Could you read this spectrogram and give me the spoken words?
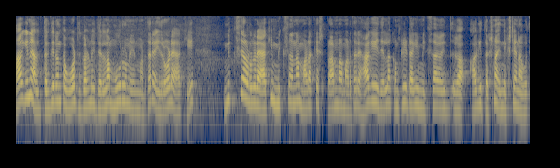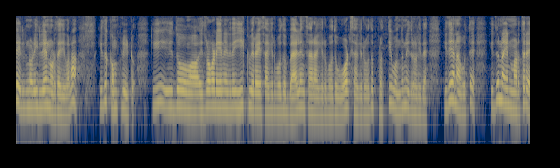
ಹಾಗೆಯೇ ಅಲ್ಲಿ ತೆಗೆದಿರೋಂಥ ಓಟ್ಸ್ಗಳನ್ನು ಇದೆಲ್ಲ ಮೂರೂ ಏನು ಮಾಡ್ತಾರೆ, ಇದರೊಳಗಡೆ ಹಾಕಿ ಮಿಕ್ಸರ್ ಒಳಗಡೆ ಹಾಕಿ ಮಿಕ್ಸನ್ನು ಮಾಡೋಕ್ಕೆ ಪ್ರಾರಂಭ ಮಾಡ್ತಾರೆ. ಹಾಗೆ ಇದೆಲ್ಲ ಕಂಪ್ಲೀಟಾಗಿ ಮಿಕ್ಸ್ ಆಗಿದ್ದು ಆಗಿದ ತಕ್ಷಣ ನೆಕ್ಸ್ಟ್ ಏನಾಗುತ್ತೆ? ಇಲ್ಲಿ ನೋಡಿ ಇಲ್ಲೇನು ನೋಡ್ತಾ ಇದ್ದೀವಲ್ಲ ಇದು ಕಂಪ್ಲೀಟು ಈ, ಇದು ಇದರೊಳಗಡೆ ಏನೇನಿದೆ ಈಕ್ವಿ ರೈಸ್ ಆಗಿರ್ಬೋದು ಬ್ಯಾಲೆನ್ಸರ್ ಆಗಿರ್ಬೋದು ಓಟ್ಸ್ ಆಗಿರ್ಬೋದು ಪ್ರತಿಯೊಂದೂ ಇದರಲ್ಲಿದೆ. ಇದೇನಾಗುತ್ತೆ? ಇದನ್ನು ಏನು ಮಾಡ್ತಾರೆ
